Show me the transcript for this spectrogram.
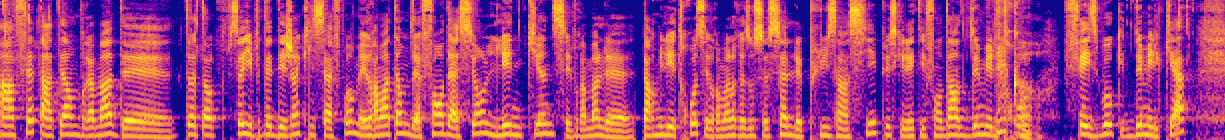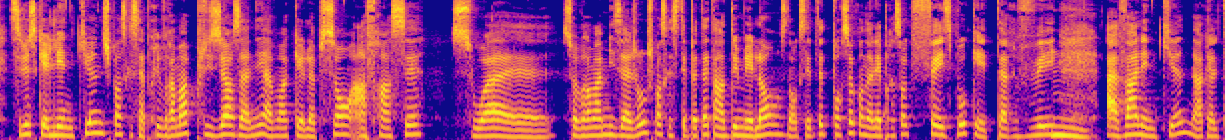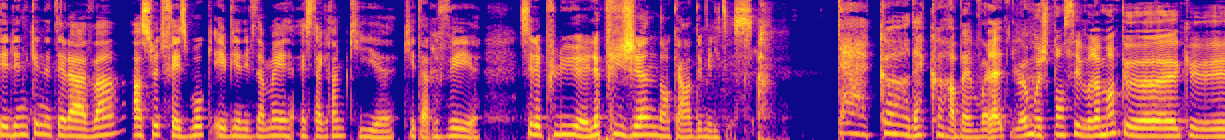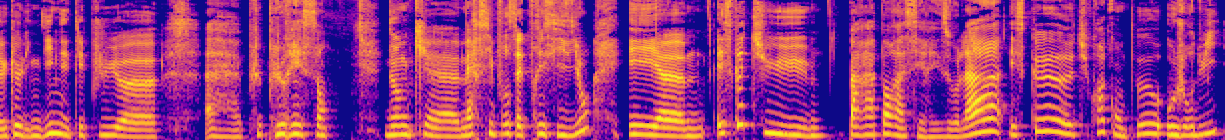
En fait, en termes vraiment de, donc, ça, il y a peut-être des gens qui le savent pas, mais vraiment en termes de fondation, LinkedIn, c'est vraiment le, parmi les trois, c'est vraiment le réseau social le plus ancien puisqu'il a été fondé en 2003. Facebook 2004. C'est juste que LinkedIn, je pense que ça a pris vraiment plusieurs années avant que l'option en français soit euh, soit vraiment mise à jour. Je pense que c'était peut-être en 2011, donc c'est peut-être pour ça qu'on a l'impression que Facebook est arrivé hmm. avant LinkedIn. Mais en réalité, LinkedIn était là avant, ensuite Facebook et bien évidemment Instagram qui euh, qui est arrivé. Euh, c'est le plus le plus jeune, donc en 2010. D'accord, d'accord. Ah ben voilà, tu vois, moi je pensais vraiment que que, que LinkedIn était plus plus plus récent. Donc, euh, merci pour cette précision. Et euh, est-ce que tu, par rapport à ces réseaux-là, est-ce que tu crois qu'on peut aujourd'hui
